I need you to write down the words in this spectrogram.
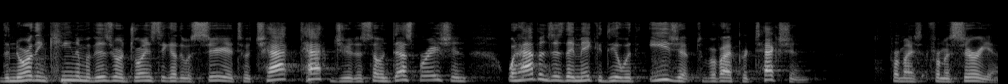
the northern kingdom of Israel joins together with Syria to attack, attack Judah. So, in desperation, what happens is they make a deal with Egypt to provide protection from, from Assyria.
